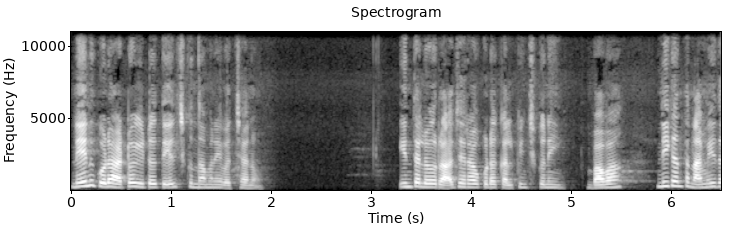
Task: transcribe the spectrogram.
నేను కూడా అటో ఇటో తేల్చుకుందామని వచ్చాను. ఇంతలో రాజారావు కూడా కల్పించుకుని బావా నీకంత నా మీద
